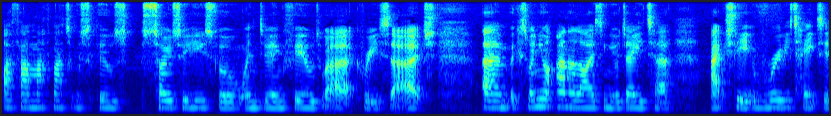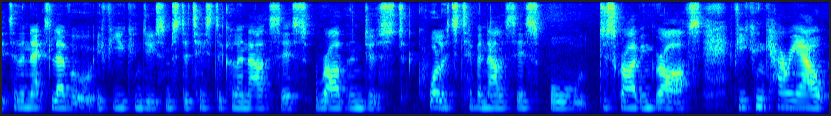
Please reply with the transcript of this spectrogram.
I found mathematical skills so, so useful when doing fieldwork research um, because when you're analysing your data, actually it really takes it to the next level if you can do some statistical analysis rather than just qualitative analysis or describing graphs. If you can carry out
